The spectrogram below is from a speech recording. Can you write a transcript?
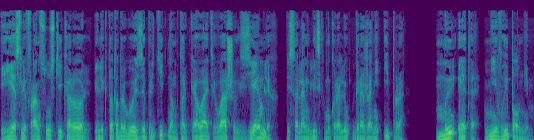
И если французский король или кто-то другой запретит нам торговать в ваших землях, писали английскому королю горожане Ипра, мы это не выполним.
